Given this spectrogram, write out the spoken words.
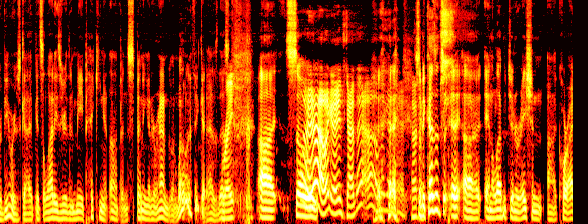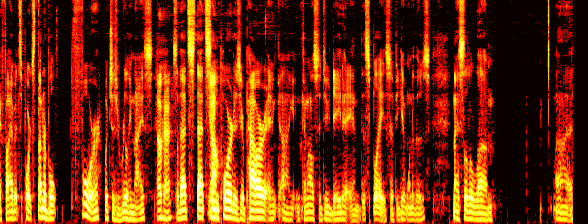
reviewer's guide. gets a lot easier than me picking it up and spinning it around, going, "Well, I think it has this." Right? Uh, so Oh, yeah, look at it. It's got that. Oh, look at that. So because it's a, uh, an 11th generation uh, Core i5, it supports Thunderbolt 4, which is really nice. Okay. So that's that same Yeah. port as your power, and uh, can also do data and display. So if you get one of those nice little um, uh,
